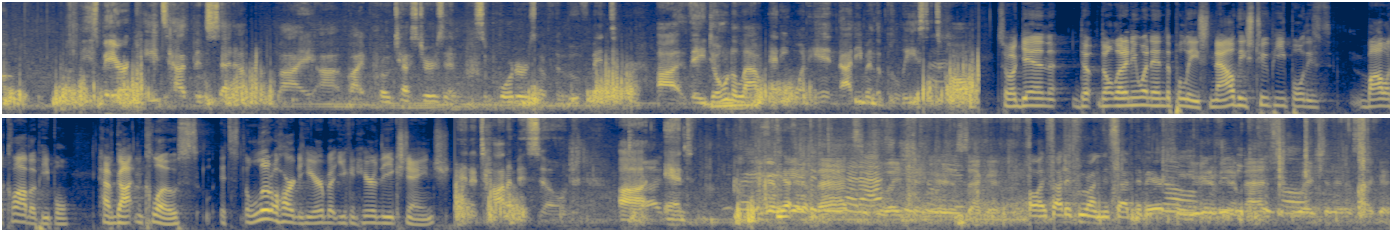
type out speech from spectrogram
Um, these barricades have been set up by uh, by protesters and supporters of the movement. Uh, they don't allow anyone in, not even the police. It's called So again, don't, don't let anyone in. The police. Now these two people, these balaclava people, have gotten close. It's a little hard to hear, but you can hear the exchange. an autonomous zone. Uh, and You're gonna be in a bad situation here in a second. oh, I thought if we were on this side of the barricade, You're gonna be in a bad situation in a second.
